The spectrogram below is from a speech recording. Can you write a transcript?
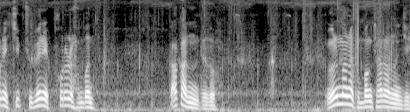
올해 집 주변에 풀을 한번 깎았는데도 얼마나 금방 자라는지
